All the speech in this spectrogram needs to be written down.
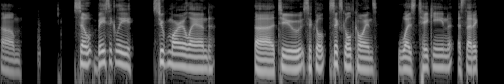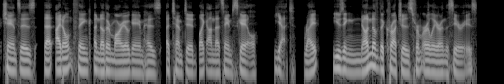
Um, so basically, Super Mario Land uh, to six gold, six gold coins was taking aesthetic chances that I don't think another Mario game has attempted like on that same scale yet, right? Using none of the crutches from earlier in the series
